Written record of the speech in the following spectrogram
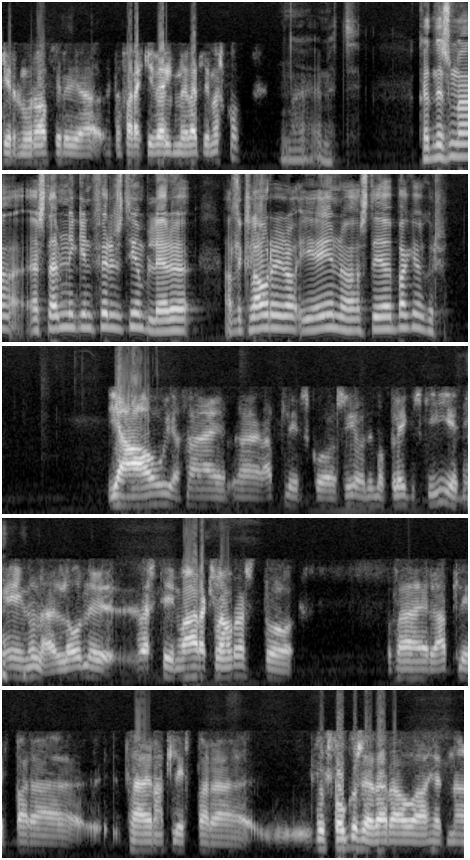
gerir nú ráð fyrir því að þetta fara ekki vel með vellina sko. Nei, einmitt Hvernig er svona, er stemningin fyrir þessu tímabili? Eru allir klárir í einu að stiða baki okkur? Já, já, það er, það er allir sko, síðan um að bleiki skíin hei núna, lónuvertíðin var að klárast og, og það er allir bara það er allir bara fullt fókuserar á að hérna,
